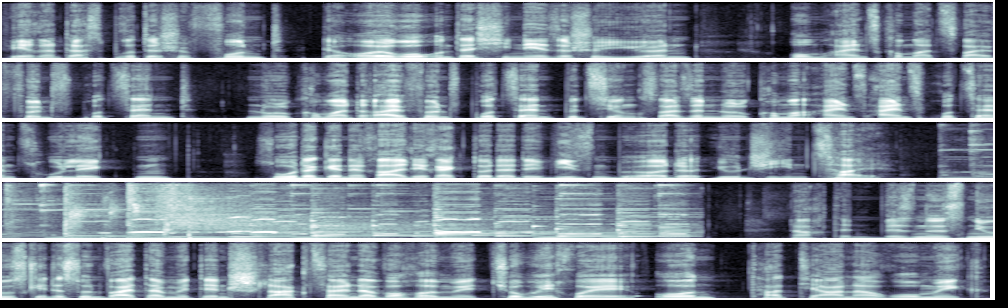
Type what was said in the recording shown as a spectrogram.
während das britische Pfund, der Euro und der chinesische Yuan um 1,25 Prozent, 0,35% bzw. 0,11% zulegten, so der Generaldirektor der Devisenbehörde Eugene Tsai. Nach den Business News geht es nun weiter mit den Schlagzeilen der Woche mit Chobi Hui und Tatjana Romig.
